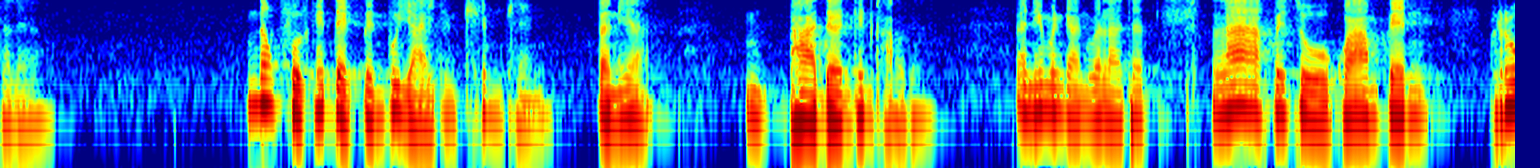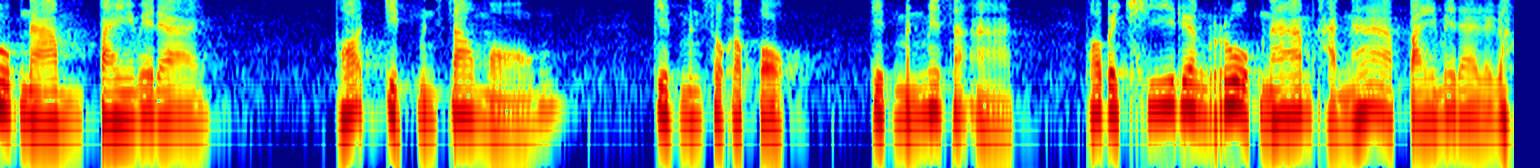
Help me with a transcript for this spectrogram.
ซะแล้วต้องฝึกให้เด็กเป็นผู้ใหญ่จนเข้มแข็ง แต่เนี้ย พาเดินขึ้นเขาได้ อันนี้เหมือนกันเวลาจะลากไปสู่ความเป็นรูปนามไปไม่ได้ เพราะจิตมันเศร้าหมอง จิตมันสกปรกจิตมันไม่สะอาดพอไปชี้เรื่องรูปนามขันห้าไปไม่ได้เลยครับ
